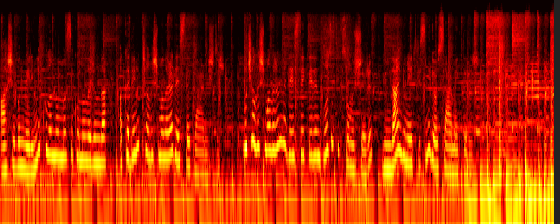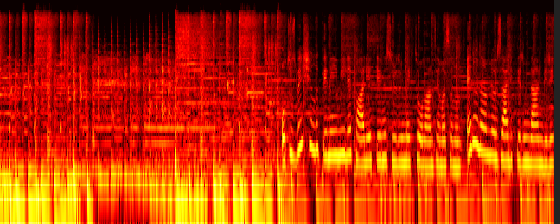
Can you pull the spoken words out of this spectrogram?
ahşabın verimli kullanılması konularında akademik çalışmalara destek vermiştir. Bu çalışmaların ve desteklerin pozitif sonuçları günden güne etkisini göstermektedir. 35 yıllık deneyimiyle faaliyetlerini sürdürmekte olan Temasa'nın en önemli özelliklerinden biri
